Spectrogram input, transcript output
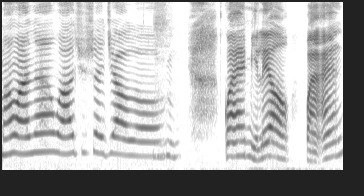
妈妈晚安，我要去睡觉喽。乖，米六，晚安。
